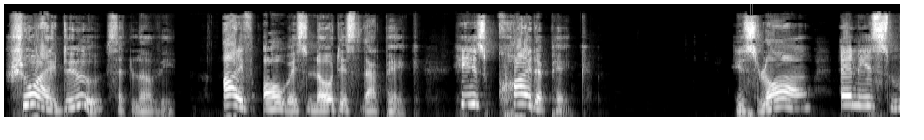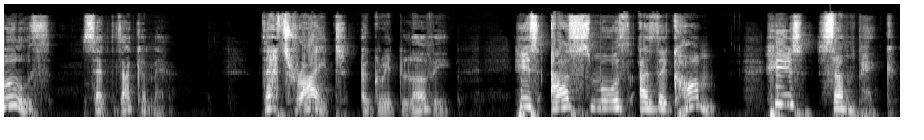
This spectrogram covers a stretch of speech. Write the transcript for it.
sure I do, said Lurvy. I've always noticed that pig. He's quite a pig. He's long and he's smooth, said Zuckerman. That's right, agreed Lurvy. He's as smooth as they come. He's some pig.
